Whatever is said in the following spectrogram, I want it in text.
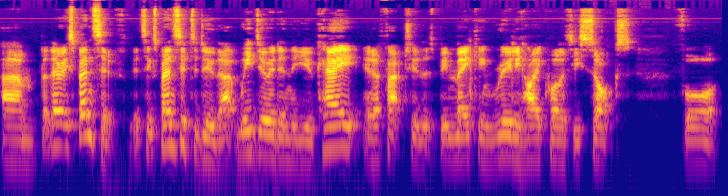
um, but they're expensive. It's expensive to do that. We do it in the UK in a factory that's been making really high quality socks for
